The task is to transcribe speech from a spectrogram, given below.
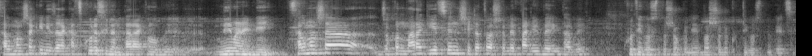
সালমান শাহকে নিয়ে যারা কাজ করেছিলেন তারা এখন নির্মাণে নেই। সালমান শাহ যখন মারা গিয়েছেন সেটা তো আসলে পারিবারিকভাবে ক্ষতিগ্রস্ত সকলে দর্শকের ক্ষতিগ্রস্ত হয়েছে।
